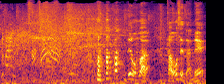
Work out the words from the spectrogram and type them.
でもまあ、倒せたね。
